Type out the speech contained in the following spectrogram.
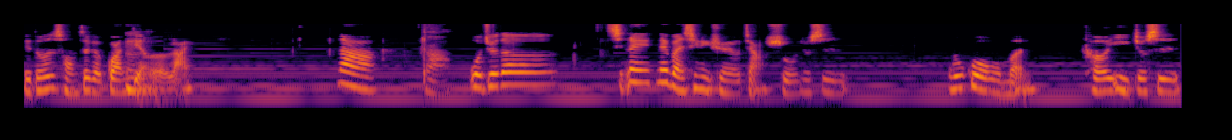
也都是从这个观点而来。那，对啊，我觉得那那本心理学有讲说，就是。如果我们可以，就是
